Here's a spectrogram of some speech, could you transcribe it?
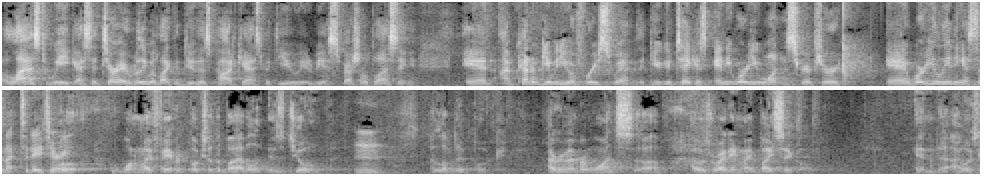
last week. I said, Terry, I really would like to do this podcast with you. It'd be a special blessing, and I'm kind of giving you a free swim. Like you could take us anywhere you want in Scripture. And where are you leading us tonight today, Terry? Well, one of my favorite books of the Bible is Job. Mm. I love that book. I remember once uh, I was riding my bicycle and uh, I was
